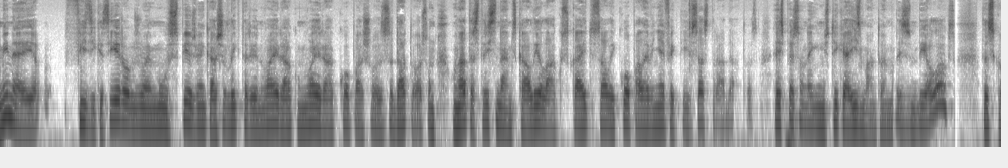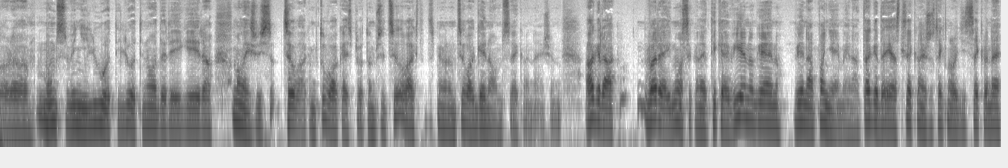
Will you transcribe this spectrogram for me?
minēja, fizikas ierobežojumi mūs spiež vienkārši likt ar vien vairāk un vairāk kopā šos datorus un, un atrast risinājumus, kā lielāku skaitu salikt kopā, lai viņi efektīvi sastrādātos. Es personīgi viņus tikai izmantoju. Es esmu biologs. Tas, ko uh, mums viņi ļoti, ļoti noderīgi ir, uh, man liekas, cilvēkam tuvākais, protams, ir cilvēks, tas, piemēram, cilvēka genoma sekvenēšana. Agrāk varēja nosekvenēt tikai vienu gēnu vienā paņēmienā. Tagadējās sekvenēšanas tehnoloģijas sekvenē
